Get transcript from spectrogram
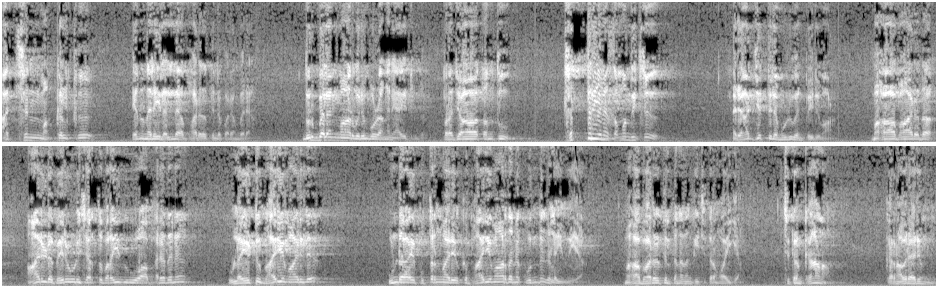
അച്ഛൻ മക്കൾക്ക് എന്ന നിലയിലല്ല ഭാരതത്തിന്റെ പരമ്പര. ദുർബലന്മാർ വരുമ്പോൾ അങ്ങനെ ആയിട്ടുണ്ട്. പ്രജാതന്തു ക്ഷത്രിയനെ സംബന്ധിച്ച് രാജ്യത്തിലെ മുഴുവൻ പേരുമാണ്. മഹാഭാരത ആരുടെ പേരോട് ചേർത്ത് പറയുന്നുവോ ആ ഭരതന്? ഉള്ള എട്ട് ഭാര്യമാരിൽ ഉണ്ടായ പുത്രന്മാരെയൊക്കെ ഭാര്യമാർ തന്നെ കൊന്നുകളയുകയാണ്. മഹാഭാരതത്തിൽ തന്നെ നമുക്ക് ഈ ചിത്രം വായിക്കാം. ചിത്രം കാണാം. കാരണം അവരാരും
